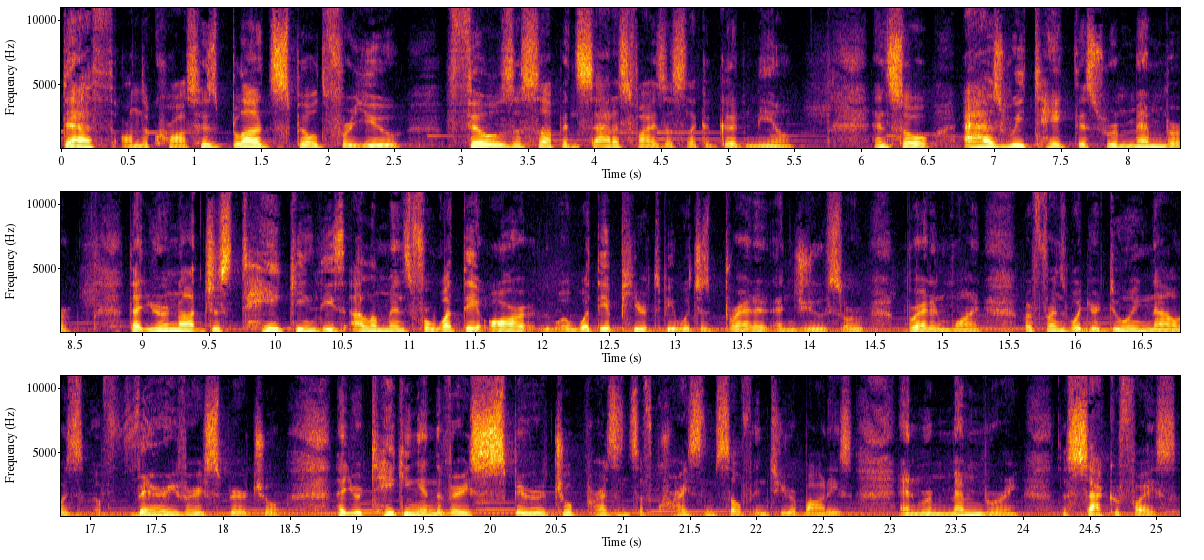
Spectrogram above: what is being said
death on the cross, His blood spilled for you, fills us up and satisfies us like a good meal. And so, as we take this, remember that you're not just taking these elements for what they are, what they appear to be, which is bread and juice or bread and wine. But, friends, what you're doing now is very, very spiritual. That you're taking in the very spiritual presence of Christ Himself into your bodies and remembering the sacrifice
